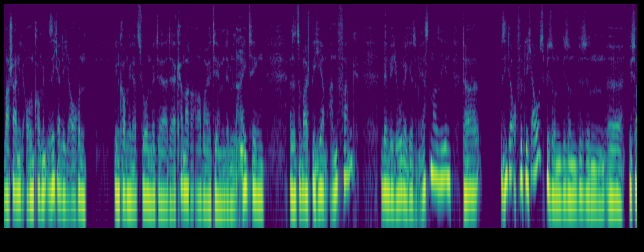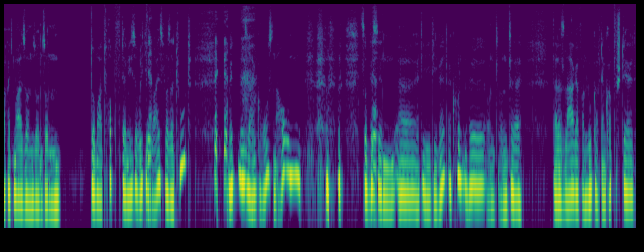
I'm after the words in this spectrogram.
wahrscheinlich auch in, sicherlich auch in, in Kombination mit der, der Kameraarbeit, dem, dem Lighting. Also zum Beispiel hier am Anfang, wenn wir Yoda hier zum ersten Mal sehen, da sieht er auch wirklich aus wie so ein, wie so ein, wie so ein äh, ich sag jetzt mal, so ein, so ein, so ein dummer Tropf, der nicht so richtig ja. weiß, was er tut, mit, mit seinen großen Augen so ein bisschen ja. äh, die, die Welt erkunden will und, und äh, da das Lager von Luke auf den Kopf stellt.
